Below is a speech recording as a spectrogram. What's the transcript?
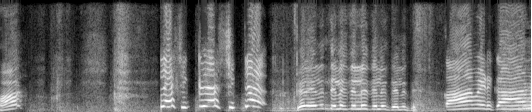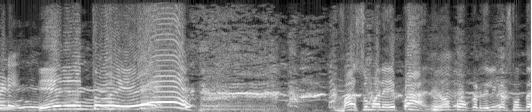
ಹಾ? ತೆಲೆ ಎಲ್ಲಿದೆ ಎಲ್ಲಿದೆ ಕಾಮಿಡಿ ಕಾಮಿಡಿ. ಏನಿತ್ತು ಏ! ಬಾ ಸುಮಾರು ಏಪ್ಪ ನೀನೊಬ್ಬ ಹೋಗ್ಕಡೆ ಎಲ್ಲಿ ಕರ್ಸ್ಕೊಂತ?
